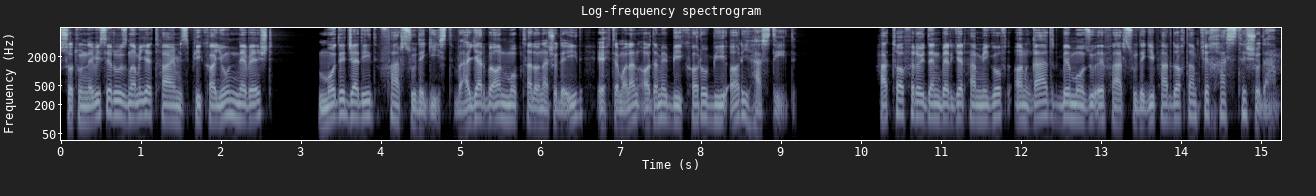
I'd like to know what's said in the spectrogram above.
ستون نویس روزنامه Times-Picayune نوشت مد جدید فرسودگی است و اگر به آن مبتلا نشده اید احتمالاً آدم بیکار و بی‌عاری هستید. حتی فرویدنبرگر هم می گفت آنقدر به موضوع فرسودگی پرداختم که خسته شدم.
